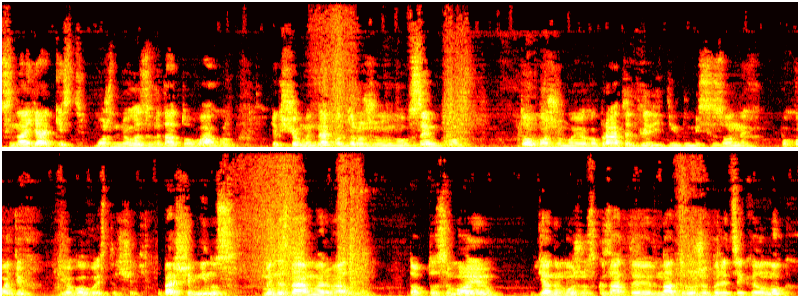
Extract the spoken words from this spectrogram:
Ціна якість, можна на нього звертати увагу. Якщо ми не подорожуємо взимку, то можемо його брати для літніх демісезонних походів, його вистачить. Перший мінус ми не знаємо РВЛ. Тобто зимою я не можу сказати, на друже, бери цей килимок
